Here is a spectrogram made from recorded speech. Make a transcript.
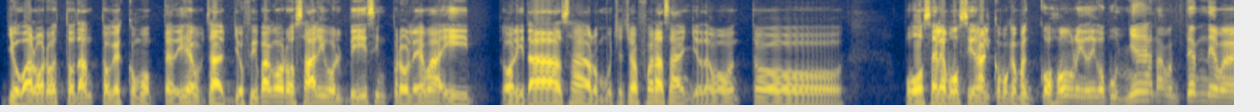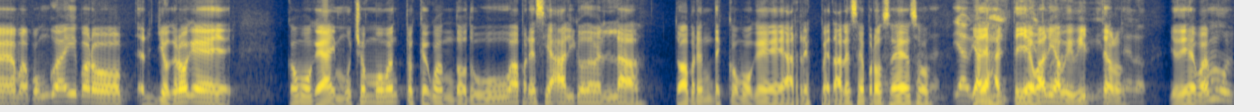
yo valoro esto tanto que es como te dije, o sea, yo fui para Corozal y volví sin problema y ahorita, o sea, los muchachos afuera saben, yo de momento puedo ser emocional, como que me encojono y yo digo, puñeta, ¿me entiendes? Me, me pongo ahí, pero yo creo que como que hay muchos momentos que cuando tú aprecias algo de verdad, tú aprendes como que a respetar ese proceso Y y a a, dejarte llevar y a a vivírtelo. Yo dije, pues, mu-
